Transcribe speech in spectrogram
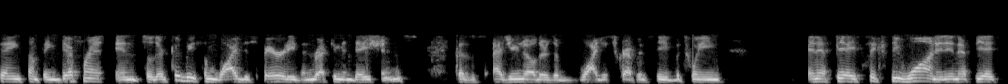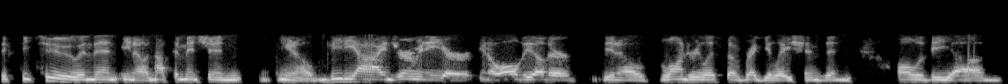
saying something different. And so there could be some wide disparities in recommendations because, as you know, there's a wide discrepancy between NFPA 61 and NFPA 62, and then you know, not to mention you know VDI in Germany or you know all the other you know laundry list of regulations and all of the um,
